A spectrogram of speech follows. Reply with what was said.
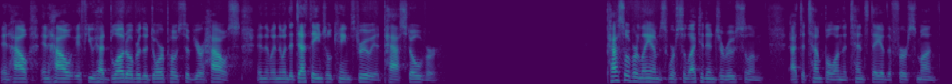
And how, and how, if you had blood over the doorpost of your house, and then when, when the death angel came through, it passed over. Passover lambs were selected in Jerusalem at the temple on the 10th day of the first month,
